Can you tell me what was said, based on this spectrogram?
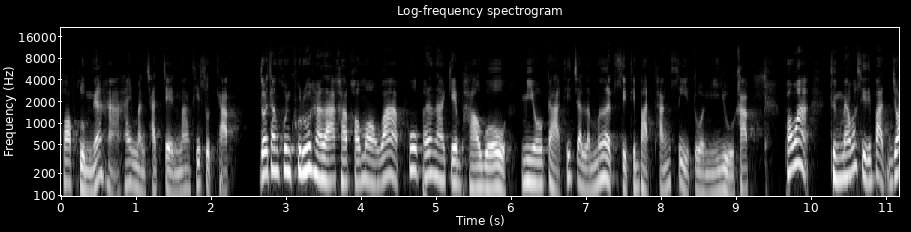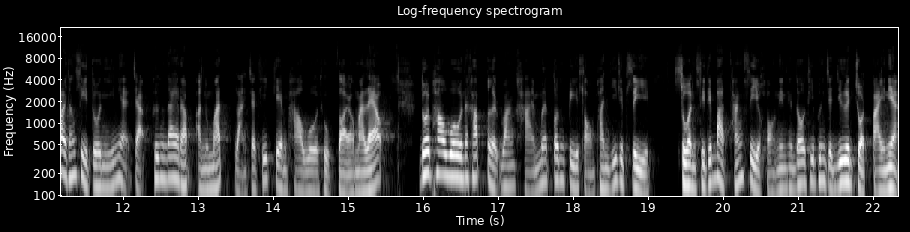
ครอบคลุมเนื้อหาให้มันชัดเจนมากที่สุดครับ โดยทางคุณคุรุฮาระครับเขามองว่าผู้พัฒนาเกม Power มีโอกาสที่จะละเมิดสิทธิบัตรทั้ง 4 ตัวนี้อยู่ครับ เพราะว่าถึงแม้ว่าสิทธิบัตรย่อยทั้ง 4 ตัวนี้เนี่ยจะเพิ่งได้รับอนุมัติหลังจากที่เกม Power ถูกปล่อยออกมาแล้ว โดย Power นะครับเปิดวางขายเมื่อต้นปี 2024 ส่วนสิทธิบัตรทั้ง 4 ของ Nintendo ที่เพิ่งจะยื่นจดไปเนี่ย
